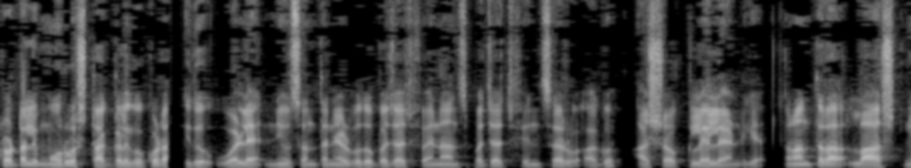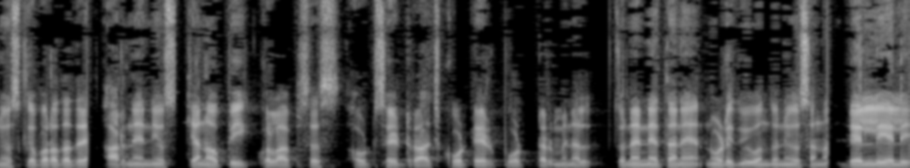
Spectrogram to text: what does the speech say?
ಟೋಟಲಿ ಮೂರು ಸ್ಟಾಕ್ ಗಳಿಗೂ ಕೂಡ ಇದು ಒಳ್ಳೆ ನ್ಯೂಸ್ ಅಂತಾನೆ ಹೇಳ್ಬೋದು. ಬಜಾಜ್ ಫೈನಾನ್ಸ್ ಬಜಾಜ್ ಫಿನ್ಸರ್ ಹಾಗೂ ಅಶೋಕ್ ಲೇಲ್ಯಾಂಡ್ಗೆ. ನಂತರ ಲಾಸ್ಟ್ ನ್ಯೂಸ್ಗೆ ಬರೋದಾದ್ರೆ ಆರನೇ news canopy collapses outside Rajkot airport terminal so ನಿನ್ನೆ ತಾನೇ ನೋಡಿದ್ವಿ ಒಂದು ನ್ಯೂಸ್ ಅನ್ನ. ಡೆಲ್ಲಿಯಲ್ಲಿ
